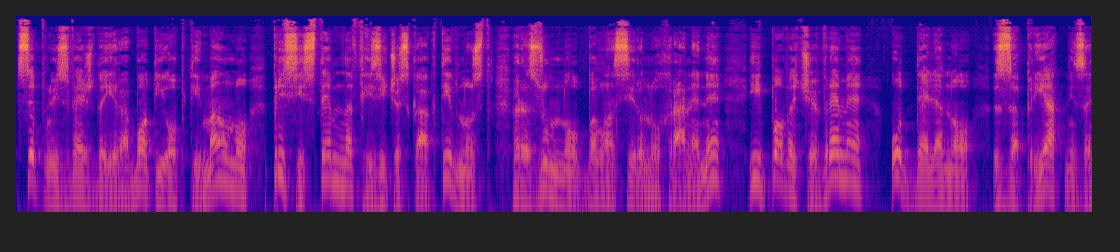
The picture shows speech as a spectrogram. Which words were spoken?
се произвежда и работи оптимално при системна физическа активност, разумно балансирано хранене и повече време отделяно за приятни занимания.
